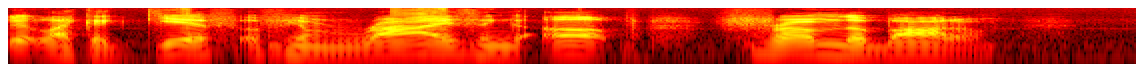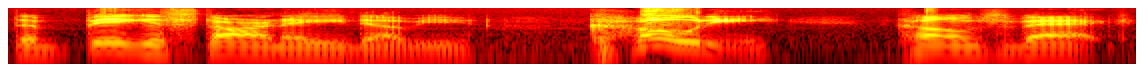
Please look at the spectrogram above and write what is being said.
like a gif of him rising up from the bottom. The biggest star in AEW, Cody, comes back.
